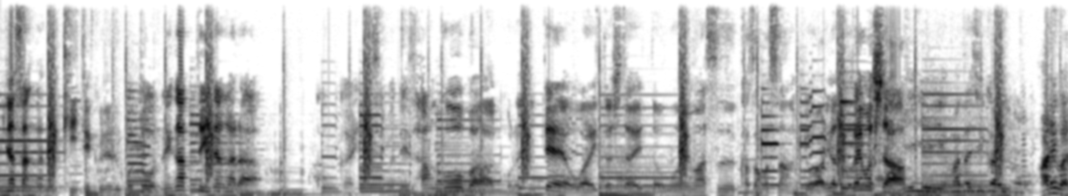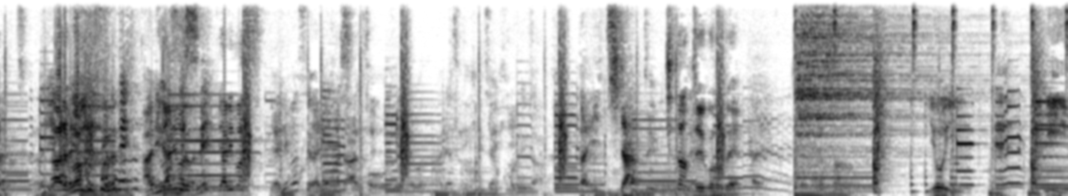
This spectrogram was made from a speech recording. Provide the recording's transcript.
皆さんがね聞いてくれることを願っていながらのセブンデイズハングオーバーこれにて終わりとしたいと思います。風間さん今日はありがとうございました。いやいやいやまた次回もあればなんですけどね。あれば。ですよね。ありますよね。やります。やりますよね。やりますあ当然のことありますけどじゃあこれが第1弾ということで。一弾ということで。はい。皆さん良いねいい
